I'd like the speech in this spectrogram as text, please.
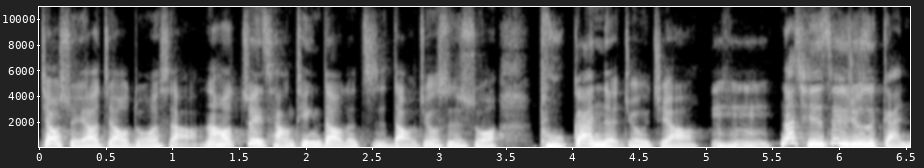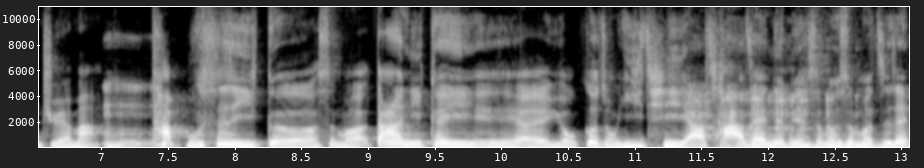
浇水要浇多少，然后最常听到的指导就是说土干的就浇。嗯哼，那其实这个就是感觉嘛。它不是一个什么，当然你可以呃有各种仪器呀、啊，插在那边什么什么之类。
